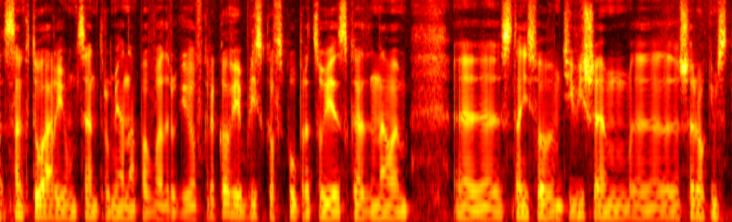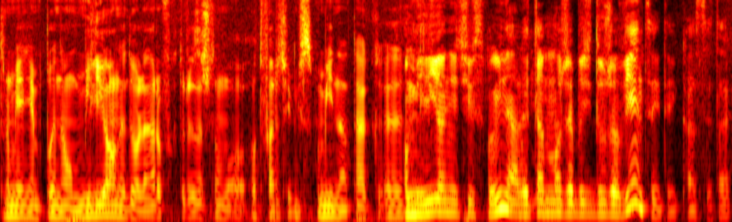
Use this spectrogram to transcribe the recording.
y, sanktuarium Centrum Jana Pawła II w Krakowie. Blisko współpracuje z kardynałem y, Stanisławem Dziwiszem. Szerokim strumieniem płyną miliony dolarów, które zresztą otwarcie mi wspomina, tak? O milionie ci wspomina, ale tam może być dużo więcej tej kasy, tak?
